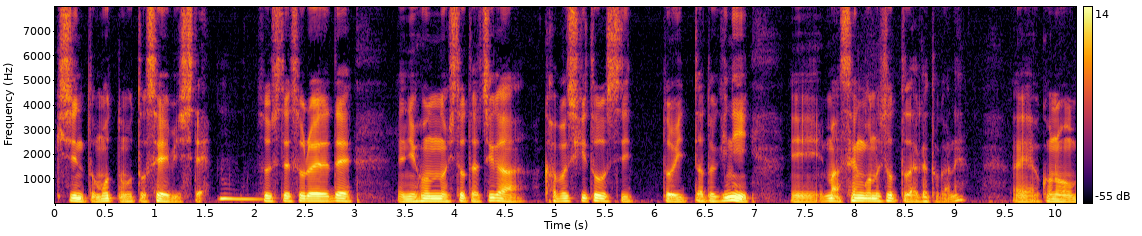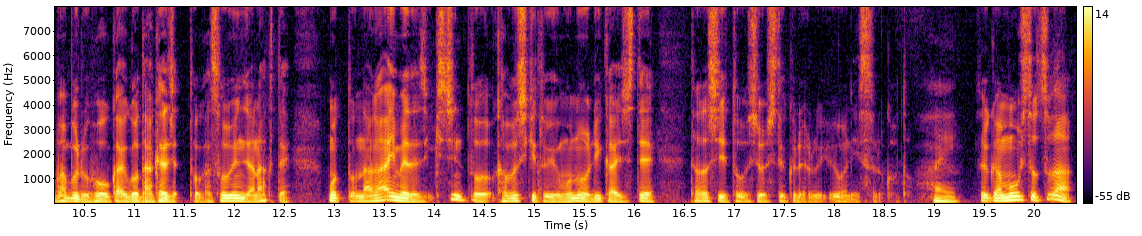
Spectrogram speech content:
きちんともっともっと整備して、そしてそれで日本の人たちが株式投資といった時に、えー、まあ戦後のちょっとだけとかねえー、このバブル崩壊後だけとかそういうんじゃなくてもっと長い目できちんと株式というものを理解して正しい投資をしてくれるようにすること、はい、それからもう一つは、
